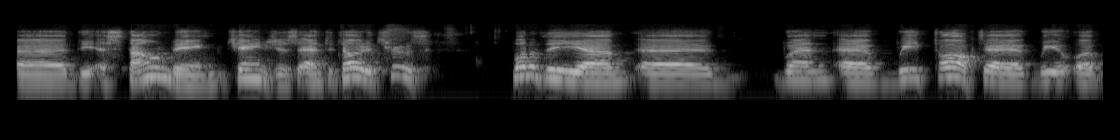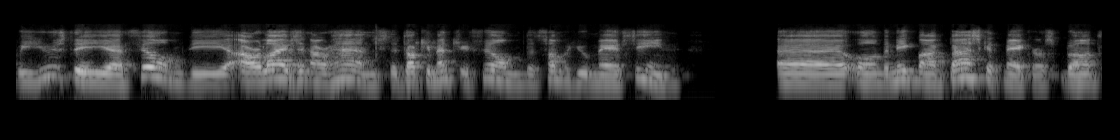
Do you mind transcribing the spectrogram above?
uh, the astounding changes. And to tell you the truth, one of the um, when uh, we talked, uh, we uh, we used the film, the Our Lives in Our Hands, the documentary film that some of you may have seen on the Mi'kmaq basket makers, but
